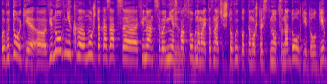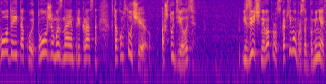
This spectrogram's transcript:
в итоге э, виновник э, может оказаться финансово неспособным, а это значит, что выплата может растянуться на долгие-долгие годы, и такое тоже мы знаем прекрасно. В таком случае, а что делать? Извечный вопрос. Каким образом поменять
